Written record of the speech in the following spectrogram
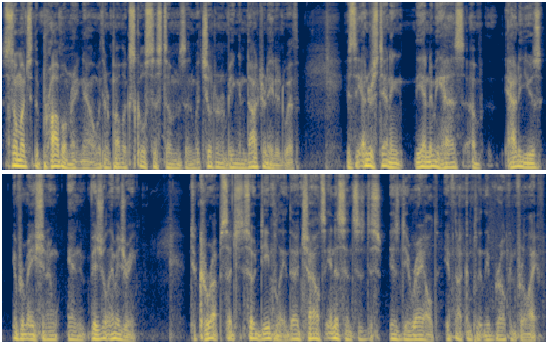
So much of the problem right now with our public school systems and what children are being indoctrinated with is the understanding the enemy has of how to use information and, visual imagery to corrupt such so deeply that a child's innocence is dis, is derailed, if not completely broken for life.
